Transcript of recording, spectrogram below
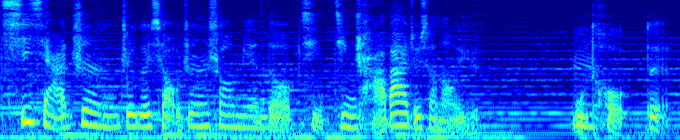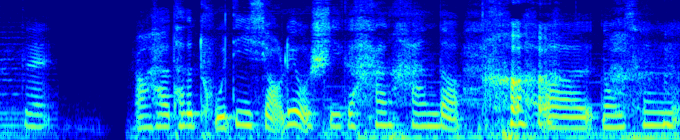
栖霞镇这个小镇上面的警警察吧，就相当于捕头，对对。然后还有他的徒弟小六，是一个憨憨的，呃，农村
